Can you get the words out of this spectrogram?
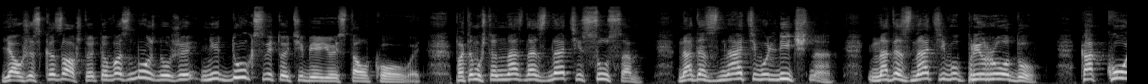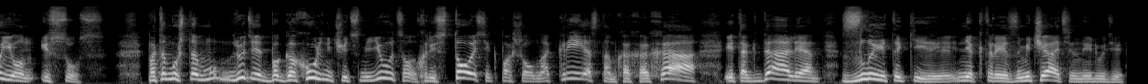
я уже сказал, что это возможно, уже не Дух Святой тебе ее истолковывает, потому что надо знать Иисуса, надо знать Его лично, надо знать Его природу, какой Он Иисус – Потому что люди богохульничают, смеются, он Христосик пошел на крест, там ха-ха-ха и так далее. Злые такие, некоторые замечательные люди,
